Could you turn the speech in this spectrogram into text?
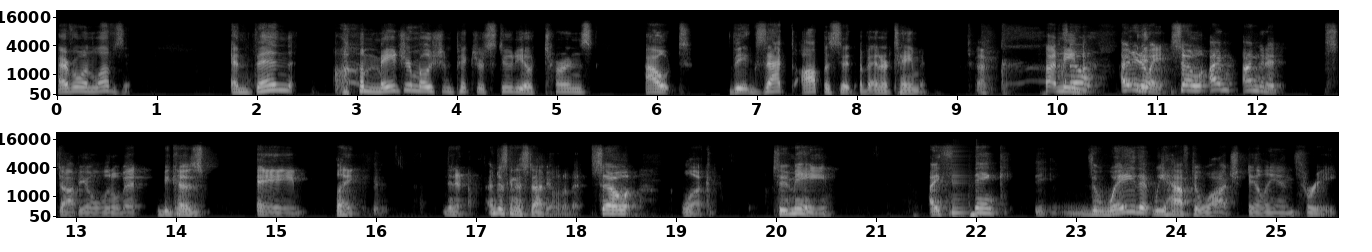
Everyone loves it. And then a major motion picture studio turns out the exact opposite of entertainment. I mean, so, I, no, wait. So I'm I'm gonna stop you a little bit because a like no, no, no. I'm just gonna stop you a little bit. So look, to me, I think the way that we have to watch Alien Three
